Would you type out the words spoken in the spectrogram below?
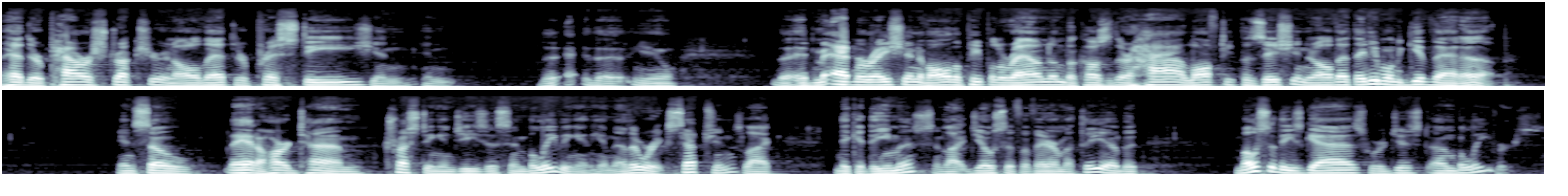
had their power structure and all that, their prestige and, and the, the, you know, the admiration of all the people around them because of their high, lofty position and all that. They didn't want to give that up. And so they had a hard time trusting in Jesus and believing in him. Now, there were exceptions like Nicodemus and like Joseph of Arimathea, but most of these guys were just unbelievers.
